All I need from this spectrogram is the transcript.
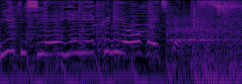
Bir kişiye yeni Clio Hatchback.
